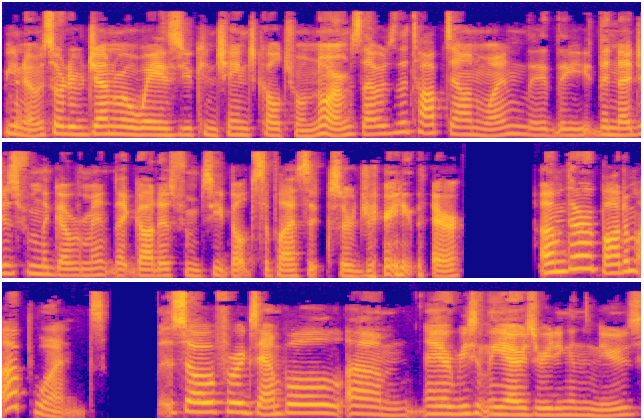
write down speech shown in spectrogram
you know, sort of general ways you can change cultural norms. That was the top down one, the, the the nudges from the government that got us from seatbelts to plastic surgery there. Um, there are bottom up ones. So, for example, um, recently I was reading in the news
